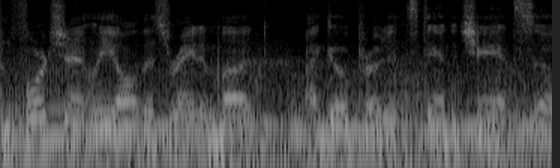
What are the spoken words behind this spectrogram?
Unfortunately, all this rain and mud, my GoPro didn't stand a chance, so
